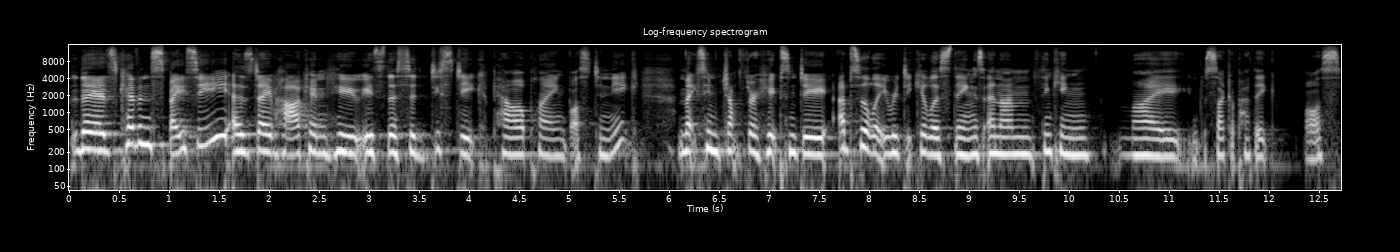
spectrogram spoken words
There's Kevin Spacey as Dave Harken, who is the sadistic power playing boss to Nick, makes him jump through hoops and do absolutely ridiculous things. And I'm thinking my psychopathic boss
